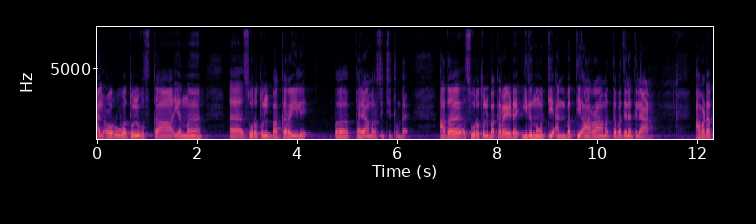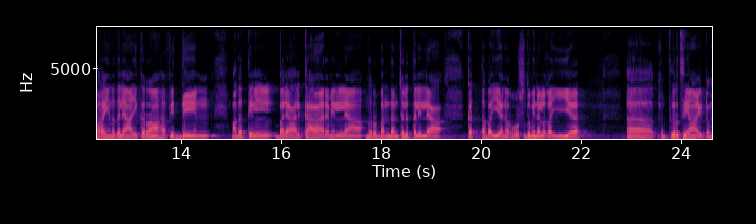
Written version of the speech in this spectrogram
അൽ ഉർവത്തുൽ ഉസ്ക എന്ന് സൂറത്തുൽ ബക്കറയിൽ പരാമർശിച്ചിട്ടുണ്ട്. അത് സൂറത്തുൽ ബക്കറയുടെ ഇരുന്നൂറ്റി അൻപത്തി ആറാമത്തെ വചനത്തിലാണ്. അവിടെ പറയുന്നത് ലാ ഇക്റാഹ ഫിദ്ദീൻ. മതത്തിൽ ബലാത്കാരമില്ല നിർബന്ധം ചെലുത്തലില്ല. കത്തബയ്യന റുഷ്ദു മിനൽ ഗയ്യ. തീർച്ചയായിട്ടും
